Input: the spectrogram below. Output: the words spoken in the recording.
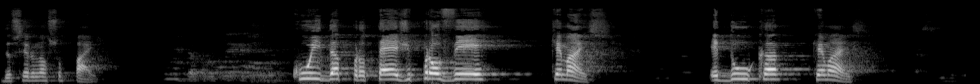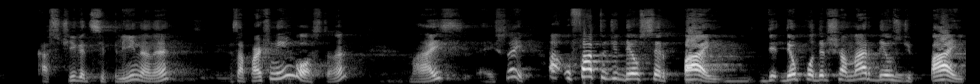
Deus ser o nosso Pai. Cuida, protege, provê. que mais? Educa. que mais? Castiga, disciplina, né? Essa parte ninguém gosta, né? Mas é isso aí. Ah, o fato de Deus ser pai, de, eu poder chamar Deus de Pai,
